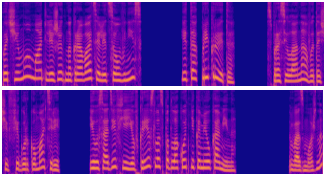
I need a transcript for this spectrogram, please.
«Почему мать лежит на кровати лицом вниз и так прикрыта?» — спросила она, вытащив фигурку матери и усадив ее в кресло с подлокотниками у камина. «Возможно,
